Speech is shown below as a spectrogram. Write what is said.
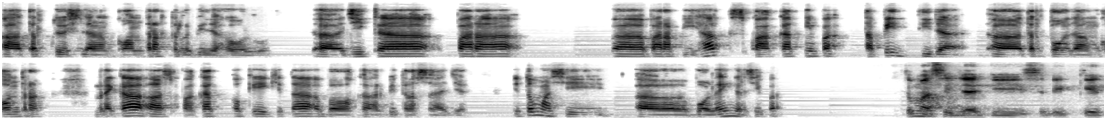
uh, tertulis dalam kontrak terlebih dahulu. Uh, jika para para pihak sepakat nih Pak, tapi tidak uh, tertuang dalam kontrak, mereka uh, sepakat oke okay, kita bawa ke arbitrase saja. Itu masih uh, boleh nggak sih Pak? Itu masih jadi sedikit,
